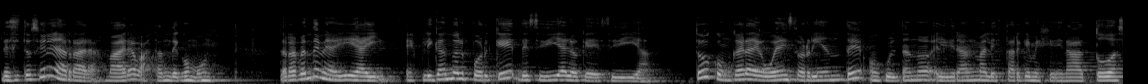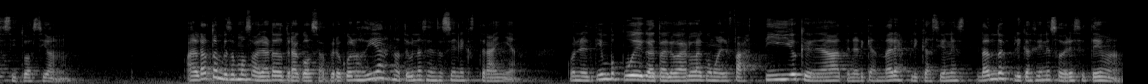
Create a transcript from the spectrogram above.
La situación era rara, era bastante común. De repente me veía ahí, explicando el por qué decidía lo que decidía todo con cara de buena y sonriente, ocultando el gran malestar que me generaba toda esa situación. Al rato empezamos a hablar de otra cosa, pero con los días noté una sensación extraña. Con el tiempo pude catalogarla como el fastidio que me daba tener que andar explicaciones, dando explicaciones sobre ese tema.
